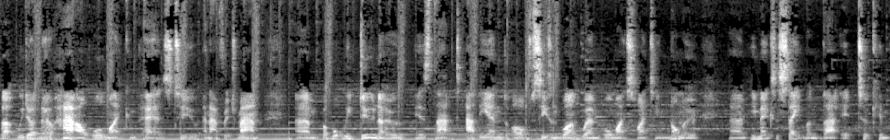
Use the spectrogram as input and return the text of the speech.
But we don't know how All Might compares to an average man. Um, but what we do know is that at the end of season one, when All Might's fighting Nomu, um, he makes a statement that it took him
